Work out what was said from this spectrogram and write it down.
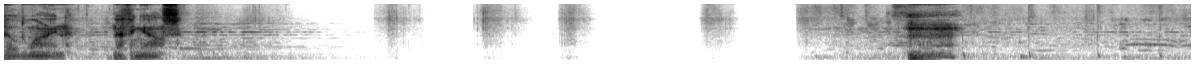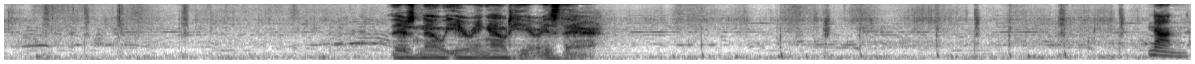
Spilled wine. Nothing else. Hmm. There's no earring out here, is there? None.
